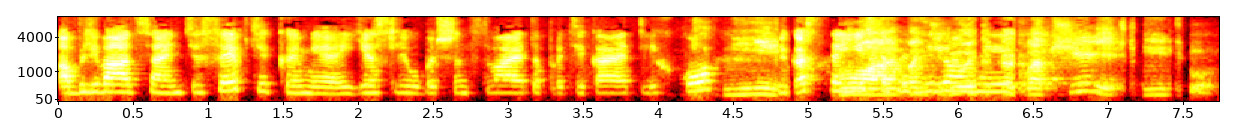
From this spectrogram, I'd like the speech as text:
обливаться антисептиками, если у большинства это протекает легко. Нет, мне кажется, ну, есть а определенные... вообще речь не идет,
